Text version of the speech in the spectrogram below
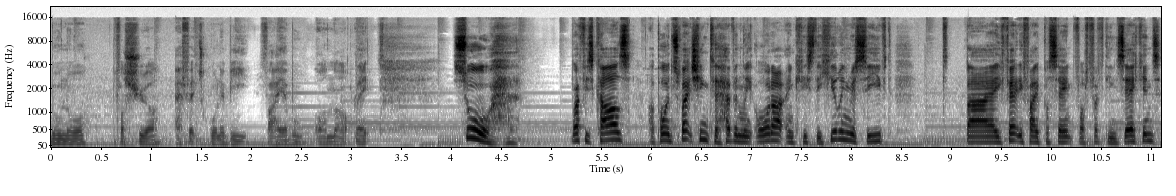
we'll know for sure if it's going to be viable or not, right? So, with his cars, upon switching to Heavenly Aura, increase the healing received by 35% for 15 seconds,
